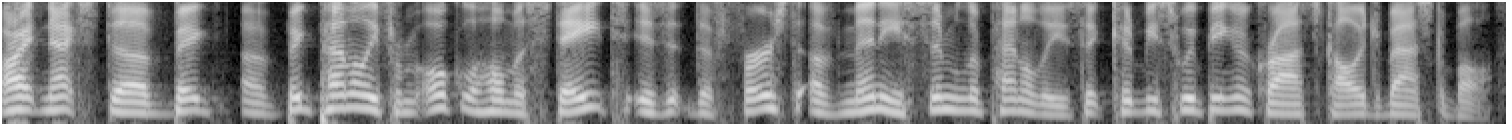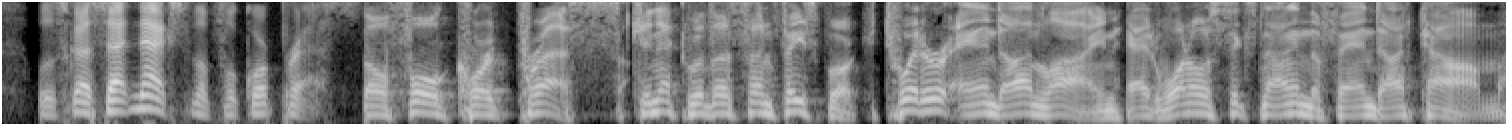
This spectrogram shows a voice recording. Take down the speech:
All right, next, uh, big uh, big penalty from Oklahoma State. Is it the first of many similar penalties that could be sweeping across college basketball? We'll discuss that next in the Full Court Press. The Full Court Press. Connect with us on Facebook, Twitter, and online at 1069thefan.com.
